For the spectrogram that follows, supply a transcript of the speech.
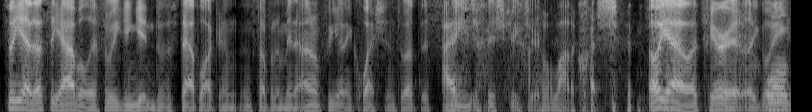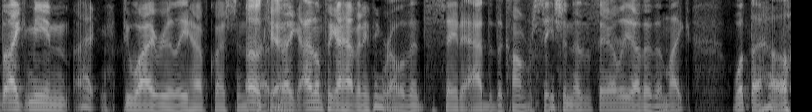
so yeah, that's the aboleth. We can get into the stat block and, and stuff in a minute. I don't know if you got any questions about this strange fish I have creature. a lot of questions. Oh yeah, let's hear it. Like, well, you- like, I mean, I, do I really have questions? Okay. Like, I don't think I have anything relevant to say to add to the conversation necessarily, other than like, what the hell?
